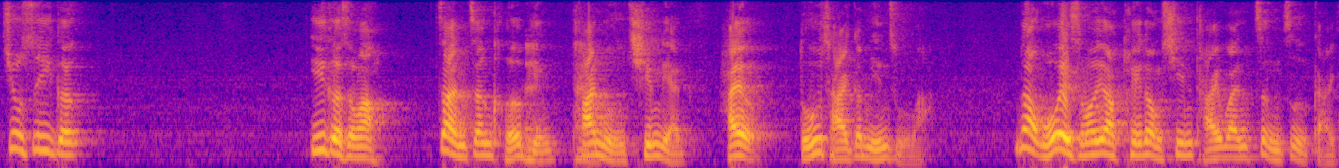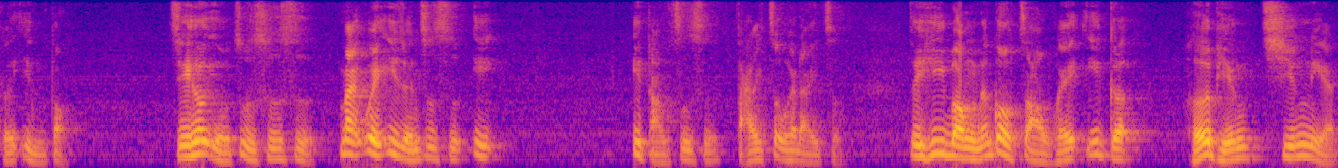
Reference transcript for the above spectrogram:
就是一个一个什么战争和平、贪污清廉，还有独裁跟民主嘛。那我为什么要推动新台湾政治改革运动？结合有志之士，卖为一人之私，一一党之私，打一做回来者，这希望能够找回一个和平、清廉、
